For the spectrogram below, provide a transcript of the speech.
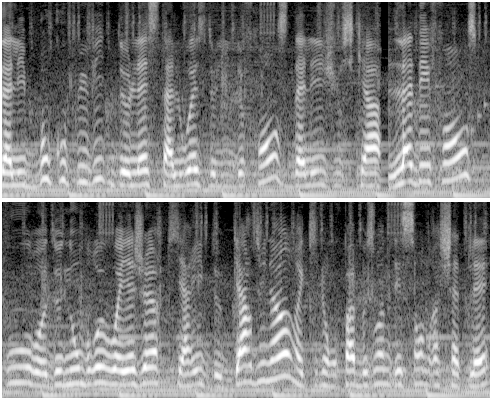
d'aller beaucoup plus vite de l'Est à l'Ouest de l'île de France, d'aller jusqu'à La Défense pour de nombreux voyageurs qui arrivent de Gare du Nord et qui n'auront pas besoin de descendre à Châtelet.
